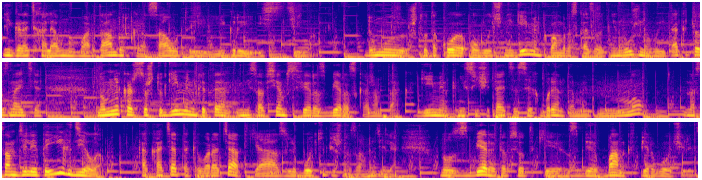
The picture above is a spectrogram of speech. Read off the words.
играть халявно в War Thunder, Crossout и игры из Steam. Думаю, что такое облачный гейминг вам рассказывать не нужно, вы и так это знаете. Но мне кажется, что гейминг это не совсем сфера Сбера, скажем так. Гейминг не сочетается с их брендом. Но на самом деле это их дело. Как хотят, так и воротят. Я за любой кипиш на самом деле. Но Сбер это все-таки Сбербанк в первую очередь.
